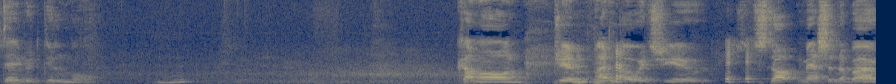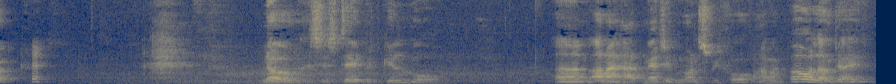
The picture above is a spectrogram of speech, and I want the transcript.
this is David Gilmour. Come on, Jim, I know it's you. Stop messing about. No, this is David Gilmour. Um, and I had met him once before. I went, oh, hello, Dave.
